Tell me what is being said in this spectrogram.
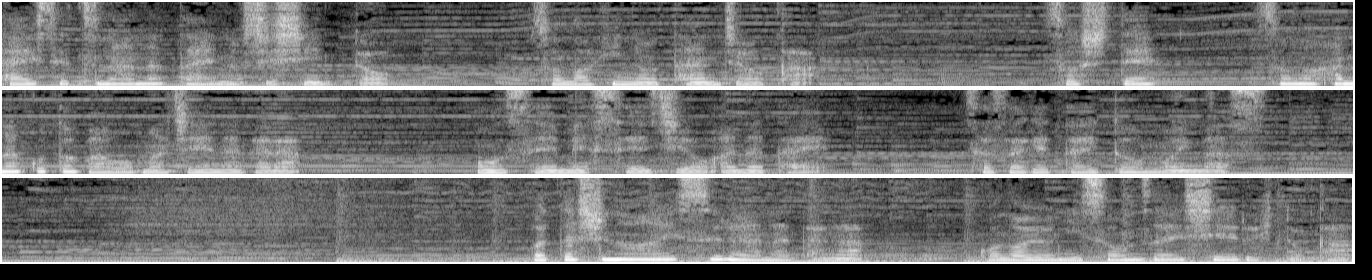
大切なあなたへの指針とその日の誕生花そしてその花言葉を交えながら音声メッセージをあなたへ捧げたいと思います。私の愛するあなたがこの世に存在し得る人か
